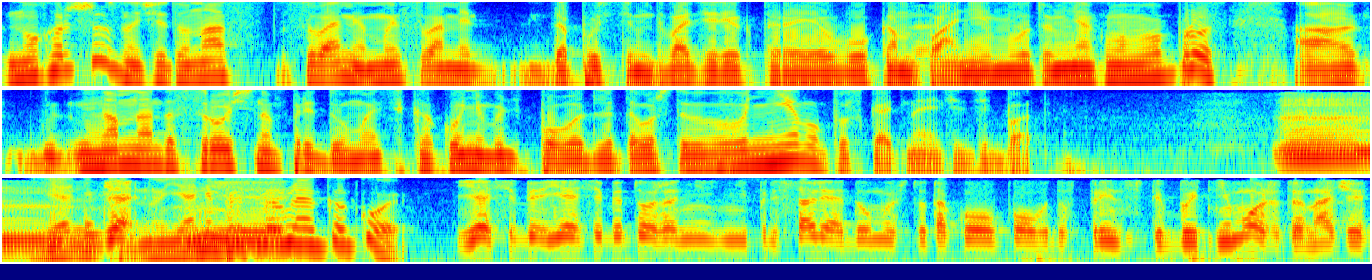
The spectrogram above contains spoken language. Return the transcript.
Ну хорошо, значит, у нас с вами, мы с вами, допустим, два директора его компании. Да. Вот у меня к вам вопрос. А, нам надо срочно придумать какой-нибудь повод для того, чтобы его не выпускать на эти дебаты. Mm, я не, я, ну, я не, не представляю, какой. Я себе, я себе тоже не, не представляю, думаю, что такого повода в принципе быть не может, иначе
